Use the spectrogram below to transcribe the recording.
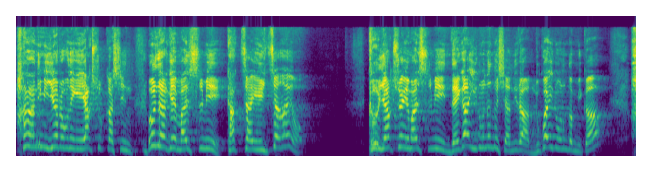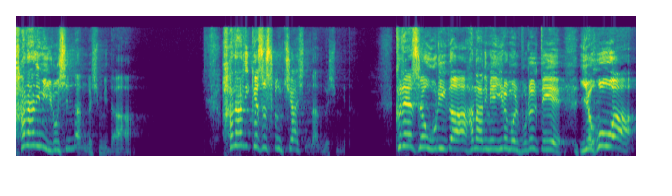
하나님이 여러분에게 약속하신 언약의 말씀이 각자에 있잖아요. 그 약속의 말씀이 내가 이루는 것이 아니라 누가 이루는 겁니까? 하나님이 이루신다는 것입니다. 하나님께서 성취하신다는 것입니다. 그래서 우리가 하나님의 이름을 부를 때에 여호와,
